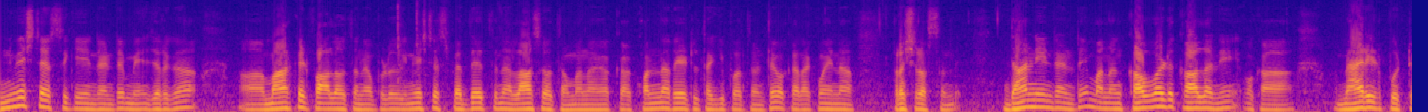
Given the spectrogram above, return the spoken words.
ఇన్వెస్టర్స్కి ఏంటంటే మేజర్గా మార్కెట్ ఫాలో అవుతున్నప్పుడు ఇన్వెస్టర్స్ పెద్ద ఎత్తున లాస్ అవుతాం. మన యొక్క కొన్న రేట్లు తగ్గిపోతుంటే ఒక రకమైన ప్రెషర్ వస్తుంది. దాన్ని ఏంటంటే మనం కవర్డ్ కాల్ అని ఒక మ్యారీడ్ పుట్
